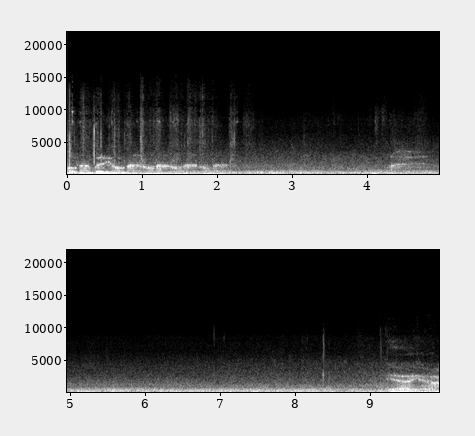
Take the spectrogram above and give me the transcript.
Hold on, buddy. Hold on, hold on, hold on, hold on. Yeah, yeah.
